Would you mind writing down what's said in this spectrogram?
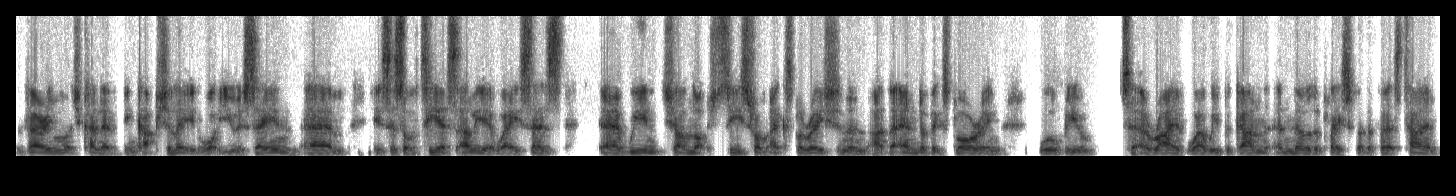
very much kind of encapsulated what you were saying. Um, it's a sort of T.S. Eliot where he says, uh, "We shall not cease from exploration, and at the end of exploring, we'll be to arrive where we began and know the place for the first time."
